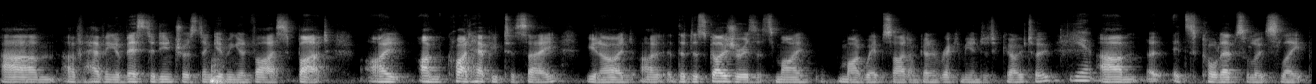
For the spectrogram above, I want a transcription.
um, of having a vested interest and giving advice, but I, I'm quite happy to say, you know, I, I, the disclosure is it's my my website. I'm going to recommend you to go to. Yeah. Um, it's called Absolute Sleep,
